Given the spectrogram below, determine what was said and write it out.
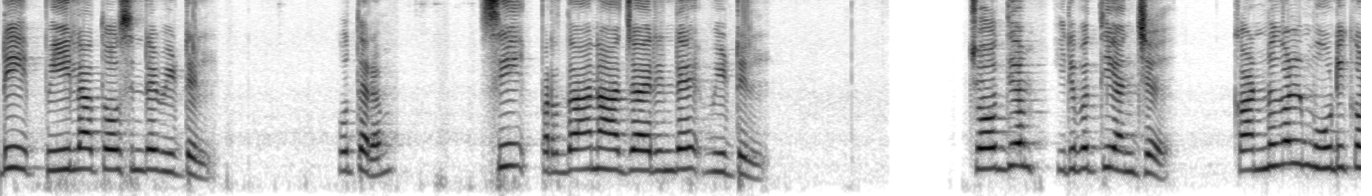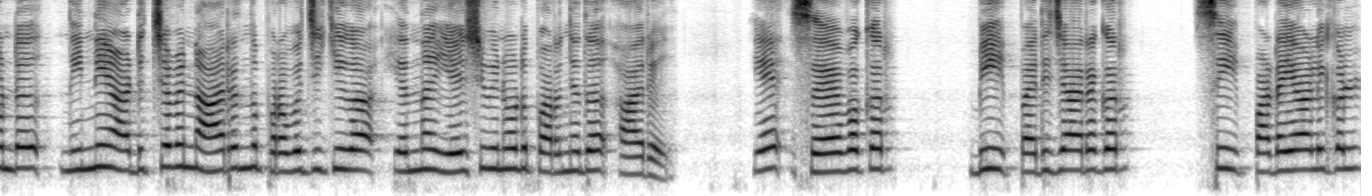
ഡി പീലാത്തോസിന്റെ വീട്ടിൽ. ഉത്തരം സി പ്രധാന ആചാര്യന്റെ വീട്ടിൽ. ചോദ്യം ഇരുപത്തിയഞ്ച്. കണ്ണുകൾ മൂടിക്കൊണ്ട് നിന്നെ അടിച്ചവൻ ആരെന്ന് പ്രവചിക്കുക എന്ന് യേശുവിനോട് പറഞ്ഞത് ആര്? എ സേവകർ ബി പരിചാരകർ സി പടയാളികൾ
